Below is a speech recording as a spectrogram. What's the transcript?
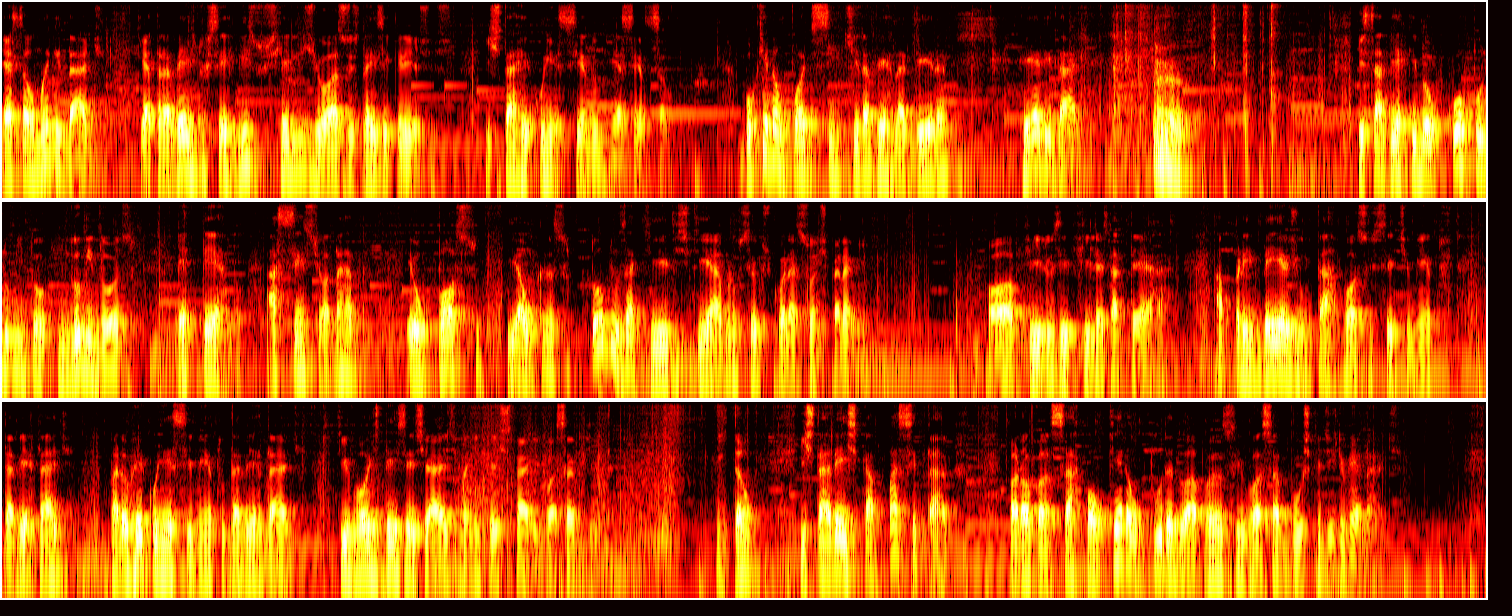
Essa humanidade que, através dos serviços religiosos das igrejas, está reconhecendo minha ascensão. Por que não pode sentir a verdadeira realidade e saber que meu corpo luminoso, eterno, ascensionado, eu posso e alcanço todos aqueles que abram seus corações para mim. Ó oh, filhos e filhas da terra, aprendei a juntar vossos sentimentos da verdade para o reconhecimento da verdade que vós desejais manifestar em vossa vida. Então, estareis capacitados para alcançar qualquer altura do avanço em vossa busca de liberdade.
